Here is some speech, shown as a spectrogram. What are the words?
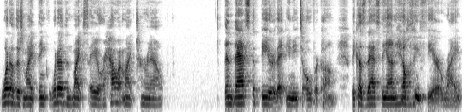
what others might think what others might say or how it might turn out then that's the fear that you need to overcome because that's the unhealthy fear, right?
